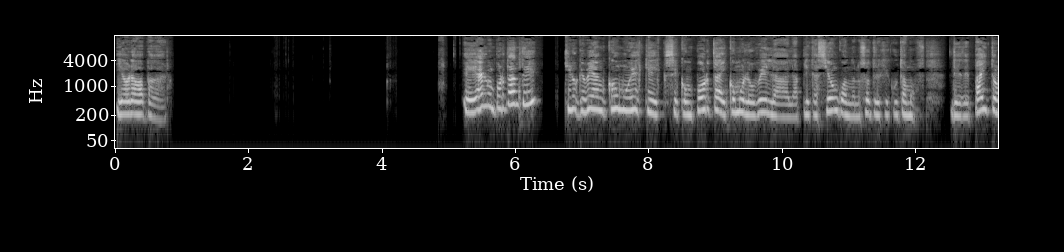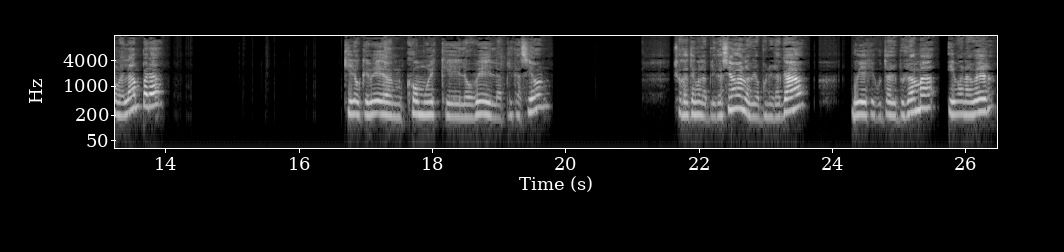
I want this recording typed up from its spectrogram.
Y ahora va a apagar. Eh, algo importante, quiero que vean cómo es que se comporta y cómo lo ve la, aplicación cuando nosotros ejecutamos desde Python la lámpara. Quiero que vean cómo es que lo ve la aplicación. Yo acá tengo la aplicación, la voy a poner acá. Voy a ejecutar el programa y van a ver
